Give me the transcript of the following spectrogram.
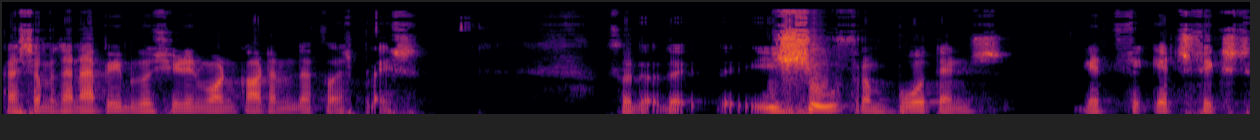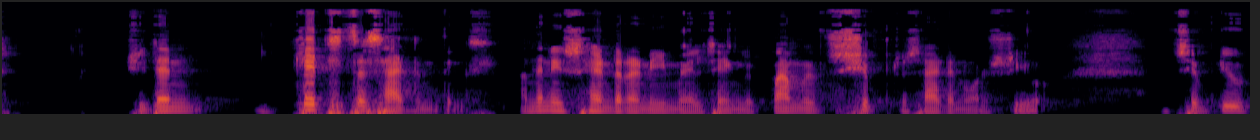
Customer is unhappy because she didn't want cotton in the first place. So the, the, the issue from both ends gets, gets fixed. She then gets the satin things. And then you send her an email saying, look, ma'am, we've shipped the satin ones to you. Shipped you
